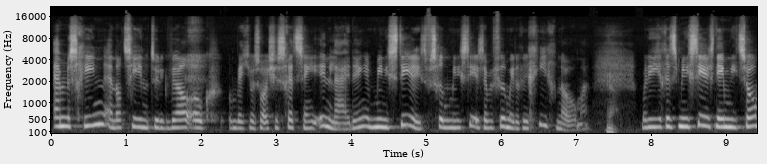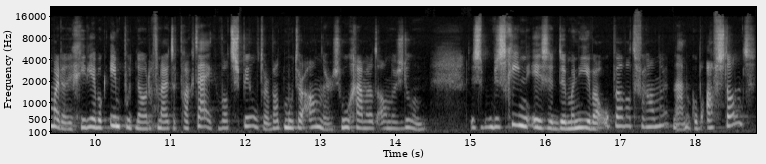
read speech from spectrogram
En misschien, en dat zie je natuurlijk wel ook een beetje zoals je schetst in je inleiding, het ministerie, verschillende ministeries hebben veel meer de regie genomen. Ja. Maar die ministeries nemen niet zomaar de regie. Die hebben ook input nodig vanuit de praktijk. Wat speelt er? Wat moet er anders? Hoe gaan we dat anders doen? Dus misschien is het de manier waarop wel wat verandert, namelijk op afstand.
